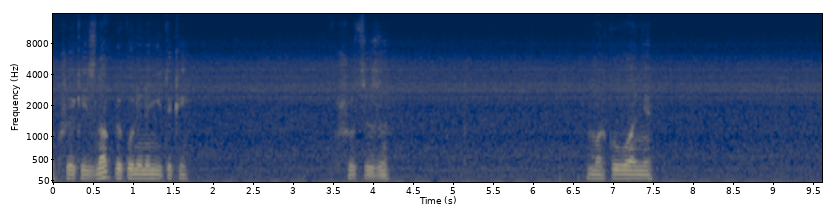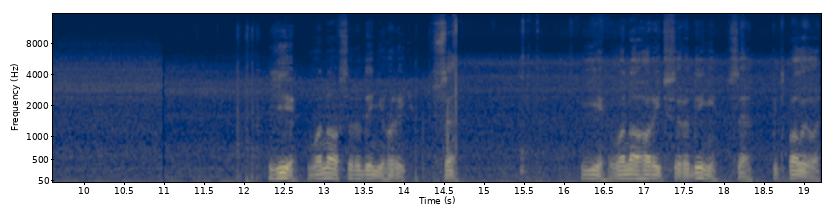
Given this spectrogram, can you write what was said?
Якщо якийсь знак прикольний на ній такий. Що це за маркування? Є, вона всередині горить. Все. Є, вона горить всередині, все, підпалила.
